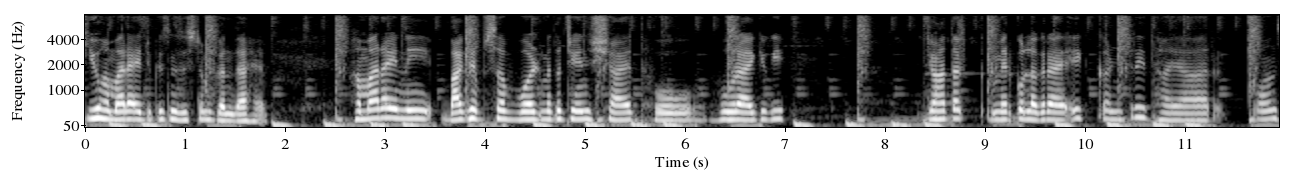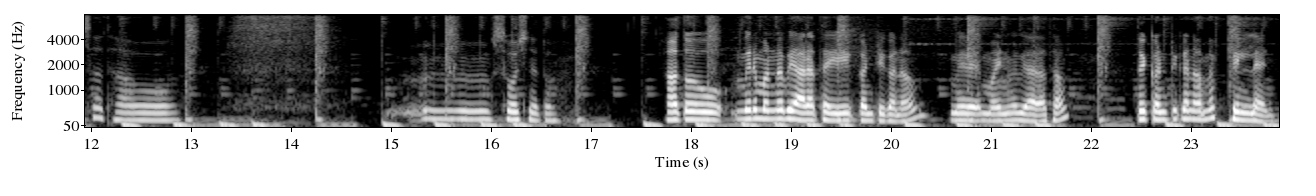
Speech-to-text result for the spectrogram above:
क्यों हमारा एजुकेशन सिस्टम गंदा है। हमारा ही नहीं बाकी सब वर्ल्ड में तो चेंज शायद हो हो रहा है क्योंकि जहाँ तक मेरे को लग रहा है एक कंट्री था यार कौन सा था वो? हम्म, सोचने तो हाँ तो मेरे मन में भी आ रहा था ये कंट्री का नाम मेरे माइंड में भी आ रहा था। तो एक कंट्री का नाम है फिनलैंड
